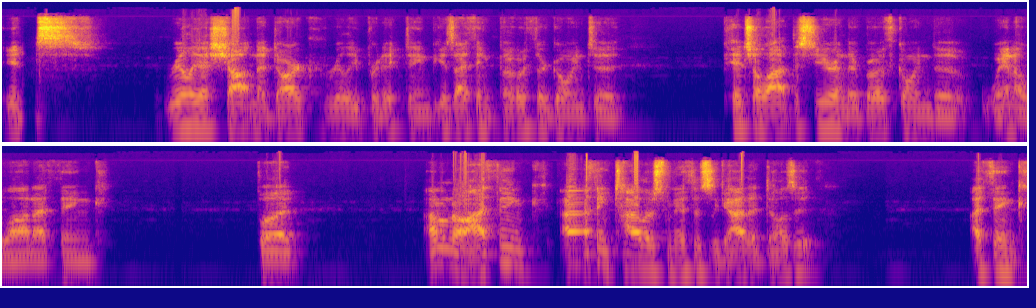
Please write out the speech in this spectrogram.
it's really a shot in the dark, really predicting because I think both are going to pitch a lot this year and they're both going to win a lot. I think, but I don't know. I think I think Tyler Smith is the guy that does it. I think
